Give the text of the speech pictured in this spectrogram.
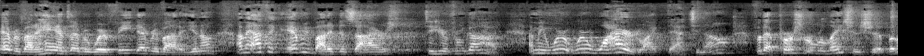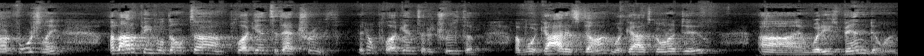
Everybody, hands everywhere, feet, everybody, you know? I mean, I think everybody desires to hear from God. I mean, we're, we're wired like that, you know, for that personal relationship. But unfortunately, a lot of people don't uh, plug into that truth. They don't plug into the truth of, of what God has done, what God's going to do, uh, and what He's been doing.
